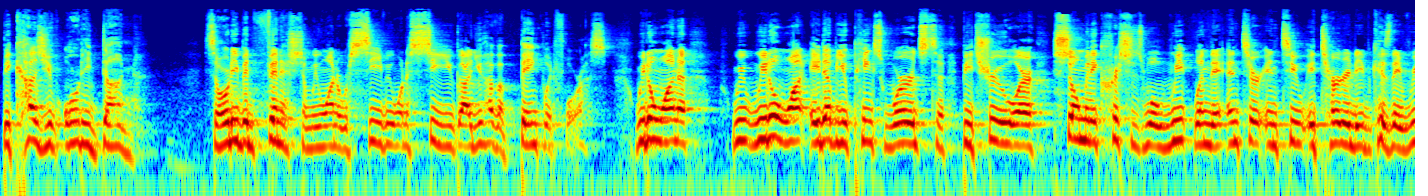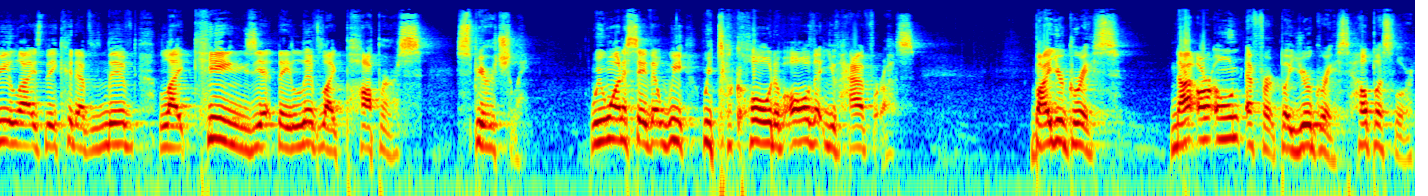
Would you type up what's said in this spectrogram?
because you've already done. It's already been finished and we want to receive, we want to see you, God. You have a banquet for us. We don't want to we, we don't want A.W. Pink's words to be true, where so many Christians will weep when they enter into eternity because they realize they could have lived like kings, yet they lived like paupers spiritually. We want to say that we, we took hold of all that you have for us by your grace, not our own effort, but your grace. Help us, Lord.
